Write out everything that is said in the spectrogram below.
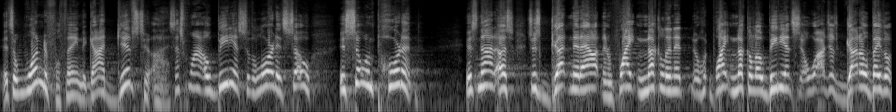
It's a wonderful thing that God gives to us. That's why obedience to the Lord is so, is so important. It's not us just gutting it out and white knuckling it, white knuckle obedience. Oh, I just got to obey the.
